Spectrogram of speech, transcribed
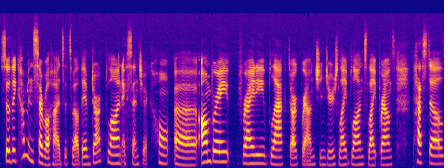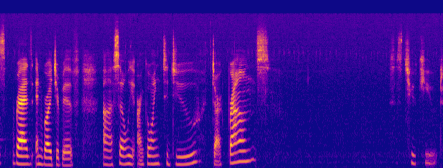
So they come in several HUDs as well. They have dark blonde, eccentric, home, uh, ombre, variety, black, dark brown, gingers, light blondes, light browns, pastels, reds, and ROYGBIV. Uh, so we are going to do dark browns. This is too cute.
